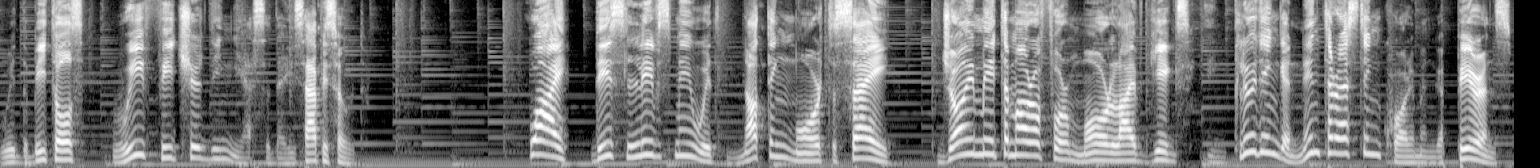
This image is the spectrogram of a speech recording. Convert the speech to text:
with the Beatles we featured in yesterday's episode. Why, this leaves me with nothing more to say. Join me tomorrow for more live gigs, including an interesting Quarrymen appearance.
